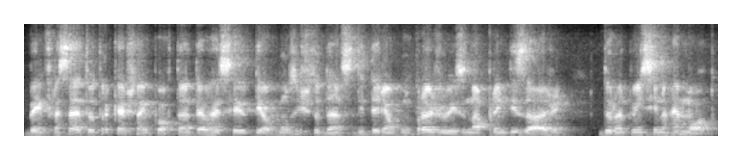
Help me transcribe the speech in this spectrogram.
Bem, Francete, outra questão importante é o receio de alguns estudantes de terem algum prejuízo na aprendizagem durante o ensino remoto.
